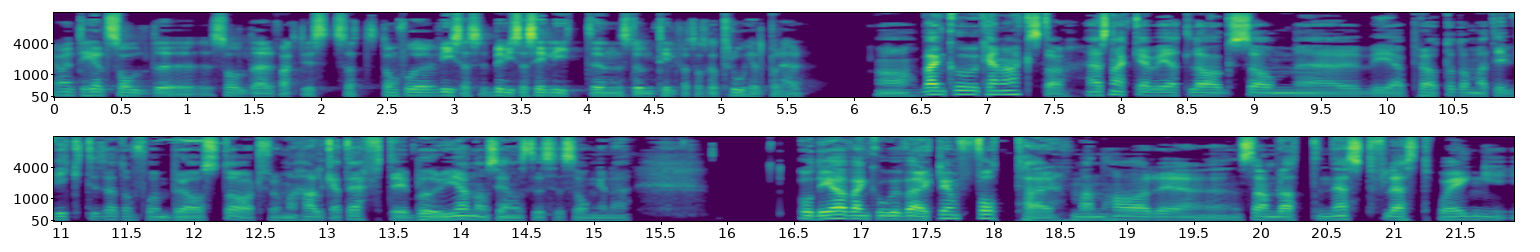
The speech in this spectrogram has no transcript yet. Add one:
jag är inte helt såld, såld där faktiskt. Så att de får visa, bevisa sig lite en stund till för att de ska tro helt på det här. Ja, Vancouver Canucks då? Här snackar vi ett lag som eh, vi har pratat om att det är viktigt att de får en bra start för de har halkat efter i början de senaste säsongerna. Och det har Vancouver verkligen fått här. Man har eh, samlat näst flest poäng i,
